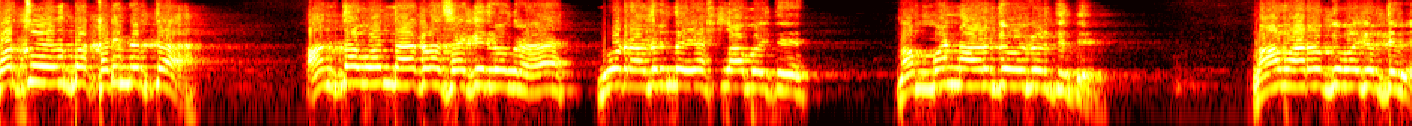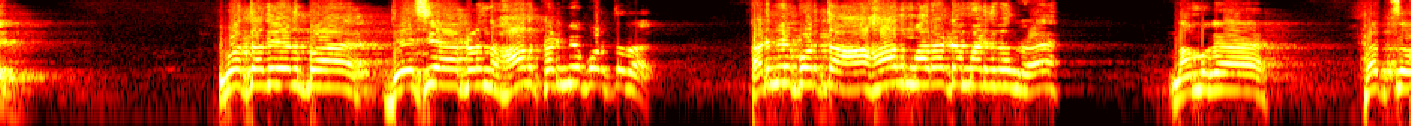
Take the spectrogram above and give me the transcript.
ಖರ್ಚು ಏನಪ್ಪ ಕಡಿಮೆ ಇರ್ತ. ಅಂತ ಒಂದು ಆಕಳ ಸಾಕಿದ್ವಿ ಅಂದ್ರೆ ನೋಡ್ರಿ ಅದರಿಂದ ಎಷ್ಟು ಲಾಭ ಐತಿ? ನಮ್ಮ ಮಣ್ಣು ಆರೋಗ್ಯವಾಗಿ ಇರ್ತೈತಿ ನಾವು ಆರೋಗ್ಯವಾಗಿರ್ತೀವಿ ಇವತ್ತು ಅದೇನಪ್ಪ ದೇಸಿ ಆಕಳಂದ್ರೆ ಹಾಲು ಕಡಿಮೆ ಕೊಡ್ತದ. ಕಡಿಮೆ ಕೊಡ್ತಾ, ಆ ಹಾಲು ಮಾರಾಟ ಮಾಡಿದ್ವಿ ಅಂದ್ರೆ ನಮ್ಗ ಹೆಚ್ಚು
